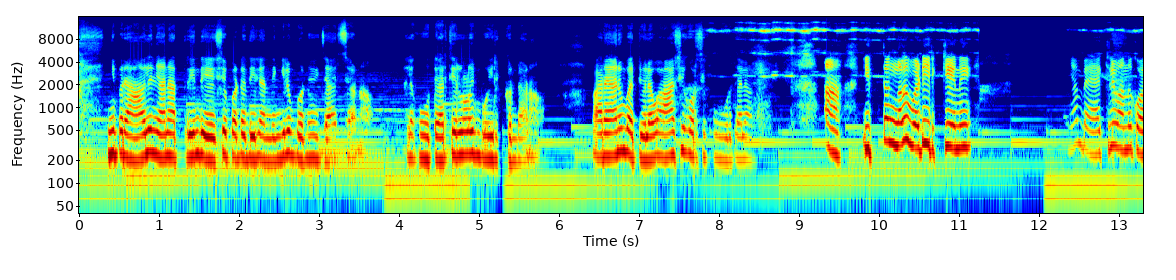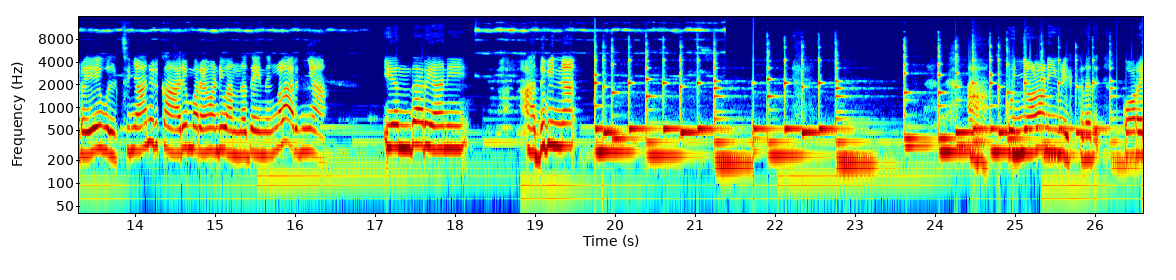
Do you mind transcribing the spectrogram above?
ഇനിയിപ്പോ രാവിലെ ഞാൻ അത്രയും ദേഷ്യപ്പെട്ടതിൽ എന്തെങ്കിലും പെണ്ണ് വിചാരിച്ചാണോ? അല്ല കൂട്ടുകാർത്തികളോളം പോയി ഇരിക്കണ്ടാണോ പറയാനും പറ്റൂല. വാശി കുറച്ച് കൂടുതലാണ്. ആ ഇത്തങ്ങൾ ഇവിടെ ഇരിക്കേന്ന്. ഞാൻ ബാക്കിൽ വന്ന് കുറേ വിളിച്ച്. ഞാനൊരു കാര്യം പറയാൻ വേണ്ടി വന്നതേ നിങ്ങൾ അറിഞ്ഞ എന്തറിയാന് അത് പിന്നെ കുഞ്ഞോളാണ് ഈ വിളിക്കുന്നത് കൊറേ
